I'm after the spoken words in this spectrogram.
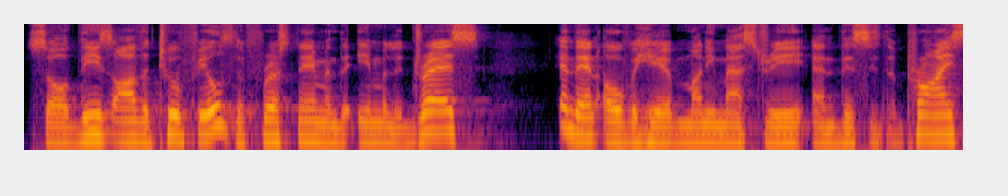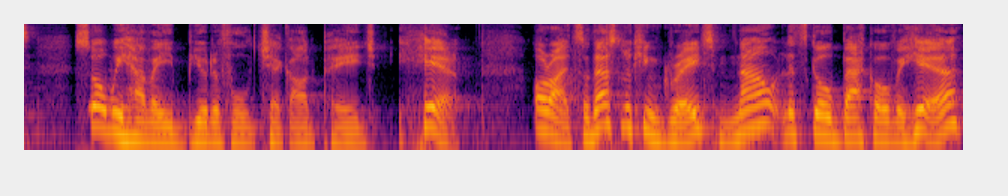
So these are the two fields, the first name and the email address. And then over here, Money Mastery, and this is the price. So we have a beautiful checkout page here. All right, so that's looking great. Now let's go back over here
